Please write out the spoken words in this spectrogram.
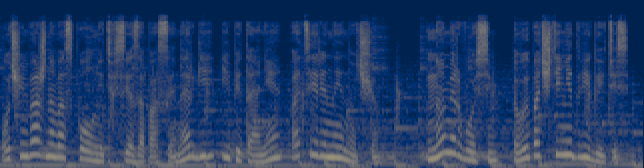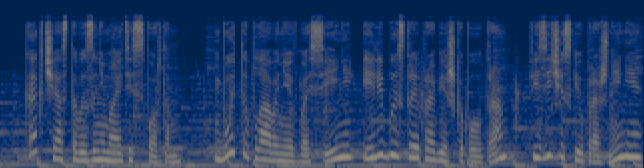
очень важно восполнить все запасы энергии и питания, потерянные ночью. Номер 8. Вы почти не двигаетесь. Как часто вы занимаетесь спортом? Будь то плавание в бассейне или быстрая пробежка по утрам, физические упражнения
